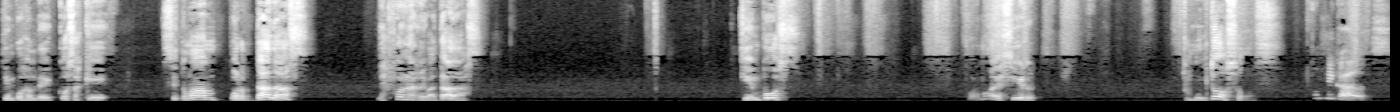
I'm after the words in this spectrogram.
Tiempos donde cosas que se tomaban por dadas les fueron arrebatadas. Tiempos, por no decir, tumultuosos. Complicados.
